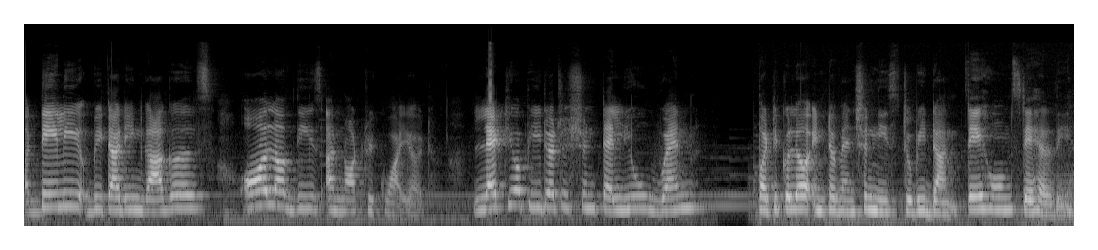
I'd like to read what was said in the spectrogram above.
uh, daily betadine gargles all of these are not required. Let your pediatrician tell you when particular intervention needs to be done. Stay home stay healthy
